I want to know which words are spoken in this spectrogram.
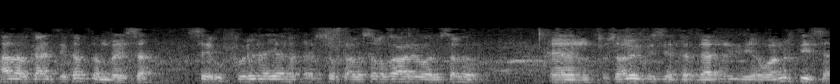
hadalkaa intii ka dambaysa say u fulinayaan rasuulka all slى الlaه عalيه wali wsلم tusaalooyinkiisa iyo dardaarmadiisa iyo awaamirtiisa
